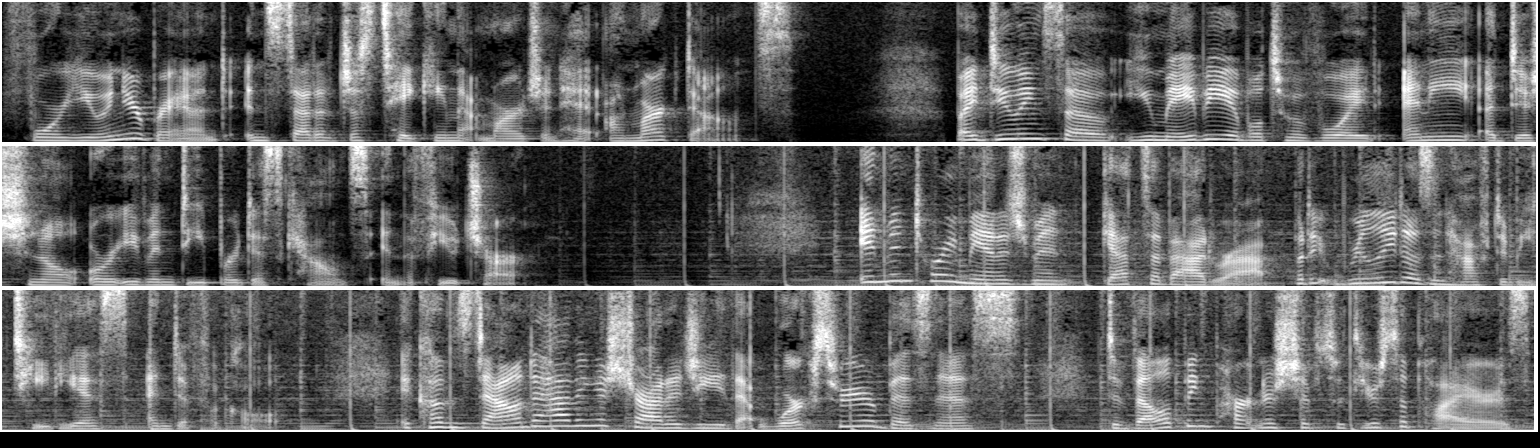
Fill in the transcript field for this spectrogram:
for you and your brand instead of just taking that margin hit on markdowns. By doing so, you may be able to avoid any additional or even deeper discounts in the future. Inventory management gets a bad rap, but it really doesn't have to be tedious and difficult. It comes down to having a strategy that works for your business, developing partnerships with your suppliers,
